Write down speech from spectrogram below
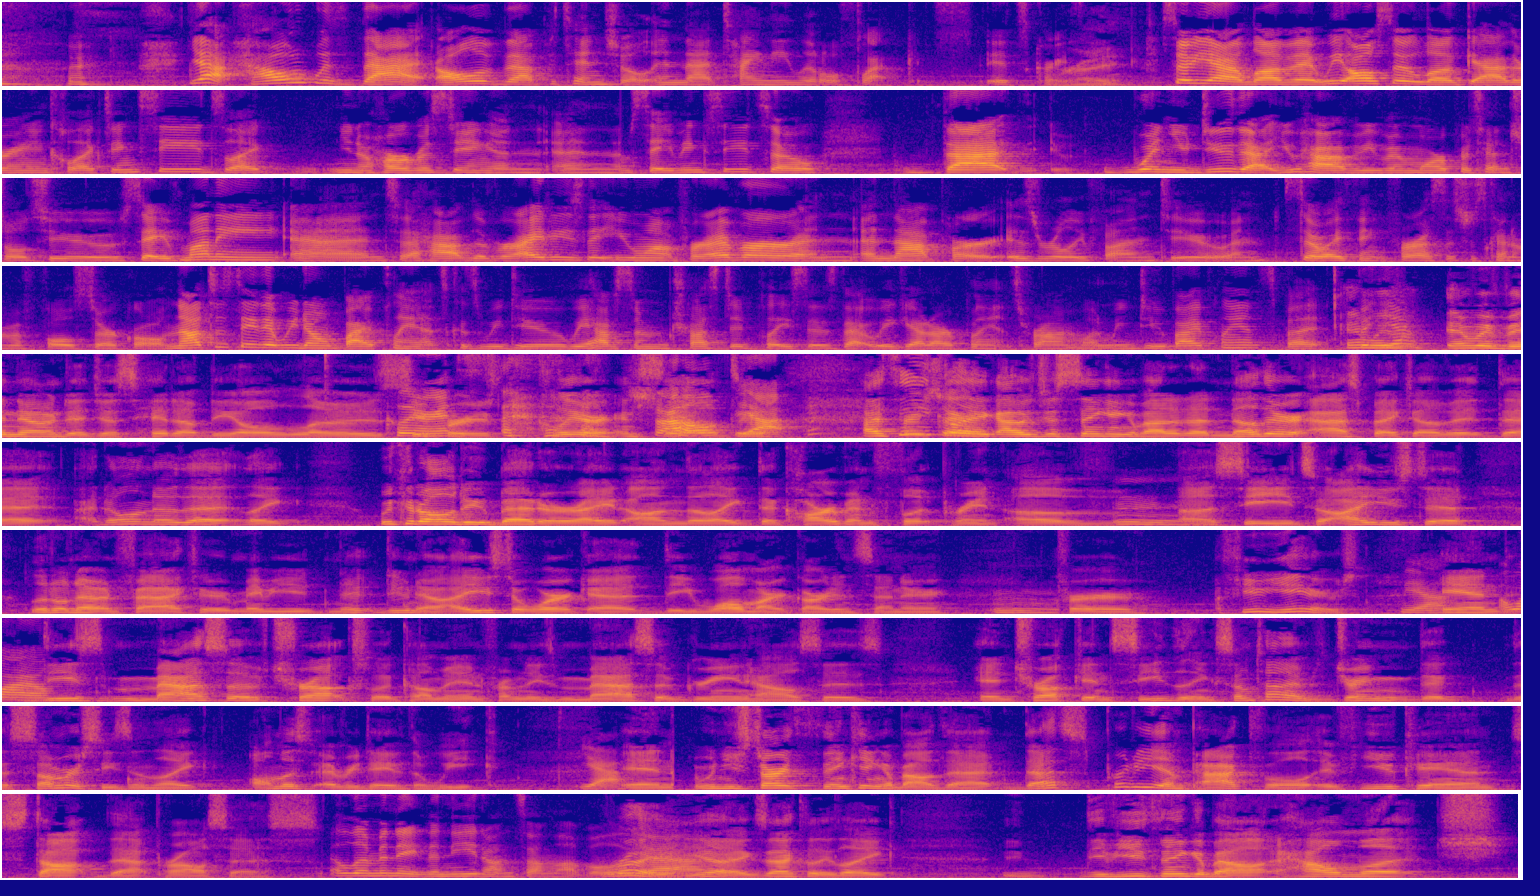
yeah, how was that? All of that potential in that tiny little fleck it's crazy. Right. So yeah, I love it. We also love gathering and collecting seeds, like you know, harvesting and and saving seeds. So that when you do that you have even more potential to save money and to have the varieties that you want forever and and that part is really fun too and so i think for us it's just kind of a full circle not to say that we don't buy plants because we do we have some trusted places that we get our plants from when we do buy plants but and but we've, yeah and we've been known to just hit up the old Lowe's clearance. super clearance sale too. yeah i think sure. like i was just thinking about it another aspect of it that i don't know that like we could all do better, right, on the like the carbon footprint of mm. uh, seed. So I used to, little known fact, or maybe you do know, I used to work at the Walmart Garden Center mm. for a few years. Yeah, and these massive trucks would come in from these massive greenhouses and truck in seedlings. Sometimes during the the summer season, like almost every day of the week. Yeah. And when you start thinking about that, that's pretty impactful if you can stop that process. Eliminate the need on some level. Right. Yeah, yeah exactly. Like if you think about how much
